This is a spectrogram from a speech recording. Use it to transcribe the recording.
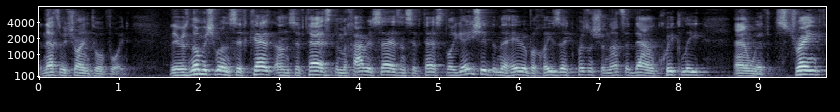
and that's what we're trying to avoid. There is no mishmur on sifket on siftes. The mechaber says in siftes lo yeshid b'meheru b'chayzik. person should not sit down quickly and with strength.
